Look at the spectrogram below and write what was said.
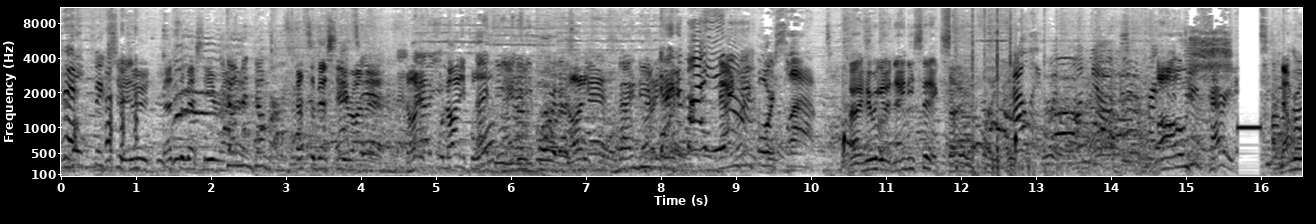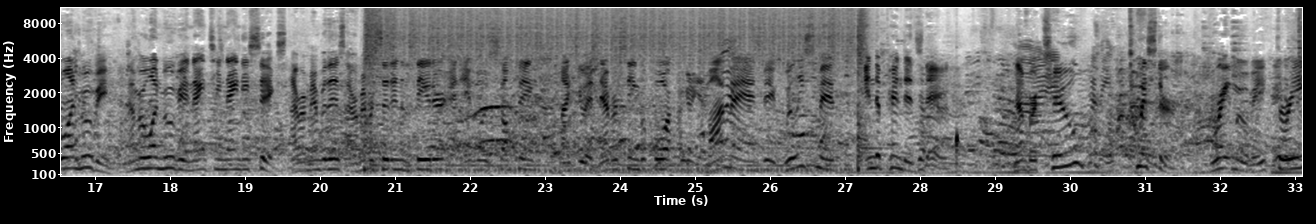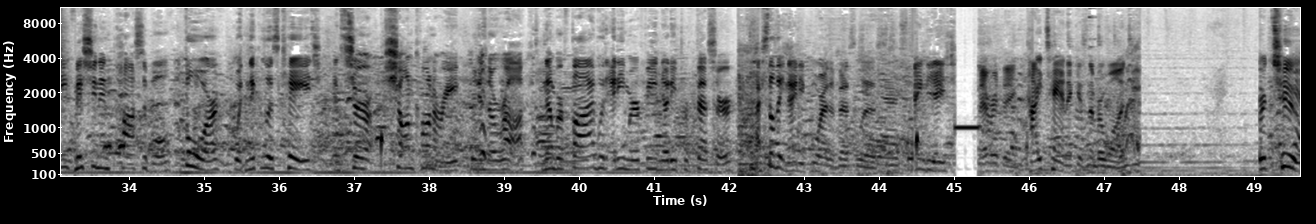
Pulp Fiction, Dude, that's the best year right Dumb there. and Dumber. That's the best year right there. 94. 94. 94. 94. 94. 94 slapped. All right, here we go. 96. Alex, on now. Oh, sh- Number one movie. Number one movie in 1996. I remember this. I remember sitting in the theater and it was something like you had never seen before. My man, Big Willie Smith, Independence Day. Number two, Twister. Great movie. Three, Mission Impossible. Four, with Nicolas Cage and Sir Sean Connery in The Rock. Number five, with Eddie Murphy, Nutty Professor. I still think 94 had the best list. 98 everything. Titanic is number one. Number two,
